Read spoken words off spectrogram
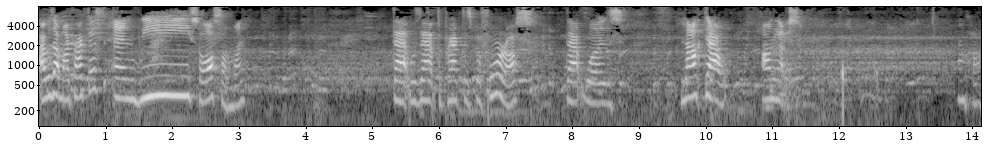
I was at my practice and we saw someone that was at the practice before us that was knocked out on the ice. Okay.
